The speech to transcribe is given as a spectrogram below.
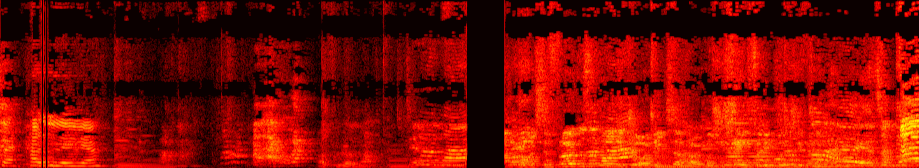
Say hallelujah. Alright, so Flo doesn't like the joy meets at home, but she seems to be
